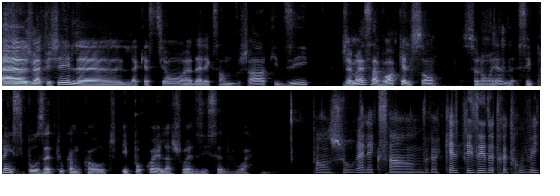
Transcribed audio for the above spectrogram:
Heu, je vais afficher la question, d'Alexandre Bouchard qui dit: «J'aimerais savoir quels sont, selon elle, ses principaux atouts comme coach et pourquoi elle a choisi cette voie?» Bonjour Alexandre, quel plaisir de te retrouver.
